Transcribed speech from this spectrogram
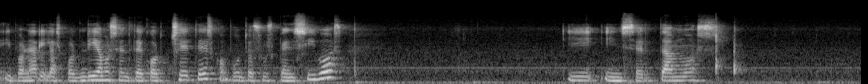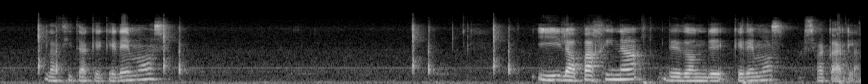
y ponerlas pondríamos entre corchetes con puntos suspensivos y insertamos la cita que queremos y la página de donde queremos sacarla.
